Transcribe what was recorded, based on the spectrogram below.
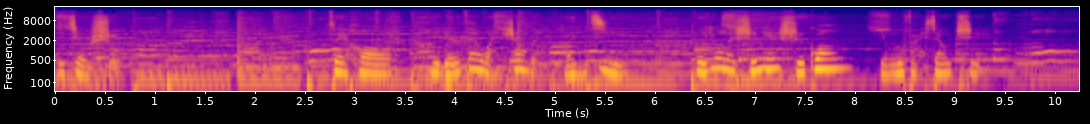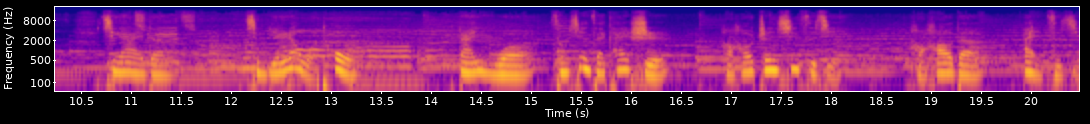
的救赎。最后你留在晚上的痕迹，我用了十年时光也无法消去。亲爱的，请别让我痛，答应我，从现在开始，好好珍惜自己，好好的爱自己。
